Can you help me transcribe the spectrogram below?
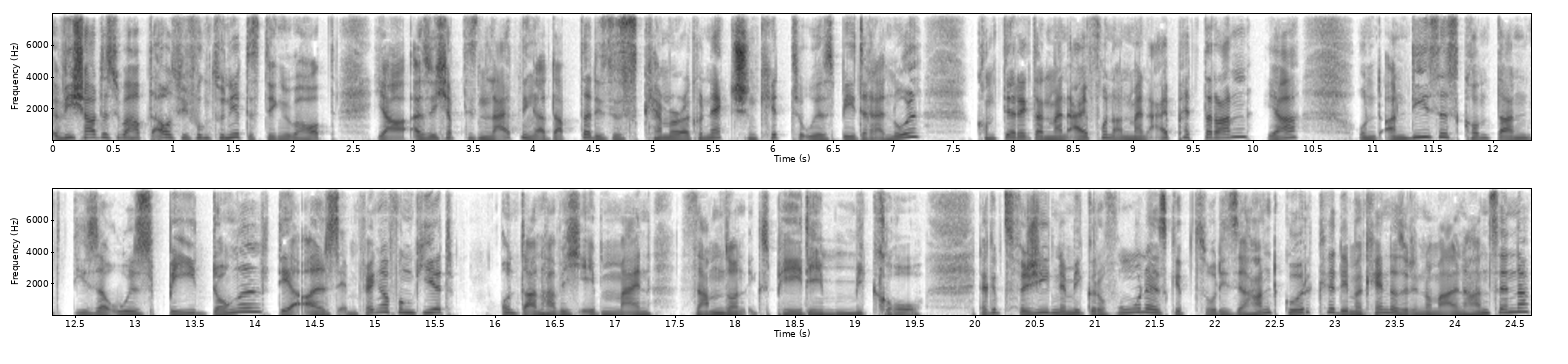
Wie schaut es überhaupt aus? Wie funktioniert das Ding überhaupt? Ja, also ich habe diesen Lightning Adapter, dieses Camera Connection Kit USB 3.0, kommt direkt an mein iPhone, an mein iPad dran, ja. Und an dieses kommt dann dieser USB-Dongle, der als Empfänger fungiert. Und dann habe ich eben mein Samsung XPD Mikro. Da gibt es verschiedene Mikrofone. Es gibt so diese Handgurke, die man kennt, also den normalen Handsender.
